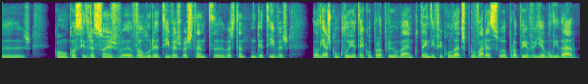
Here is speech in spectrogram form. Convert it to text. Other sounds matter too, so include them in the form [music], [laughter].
com considerações valorativas bastante, bastante negativas. Aliás, conclui até que o próprio banco tem dificuldades de provar a sua própria viabilidade,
